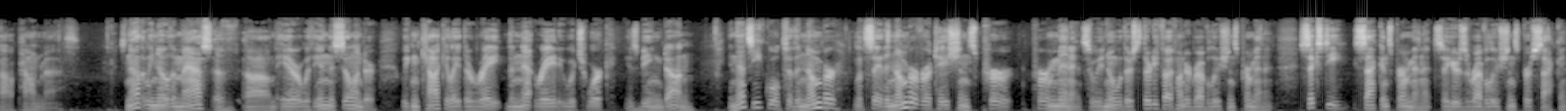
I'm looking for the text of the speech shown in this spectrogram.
uh, pound mass. So now that we know the mass of um, air within the cylinder, we can calculate the rate, the net rate at which work is being done. And that's equal to the number, let's say the number of rotations per per minute. So we know there's 3,500 revolutions per minute, 60 seconds per minute. So here's the revolutions per second.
